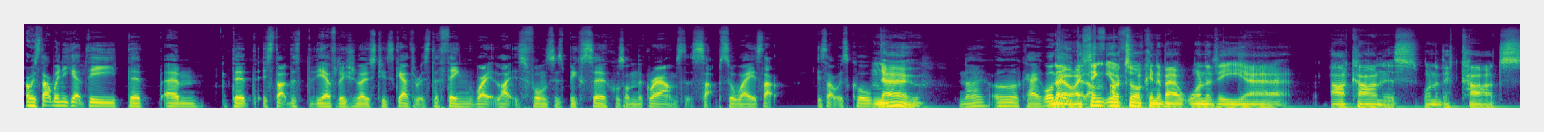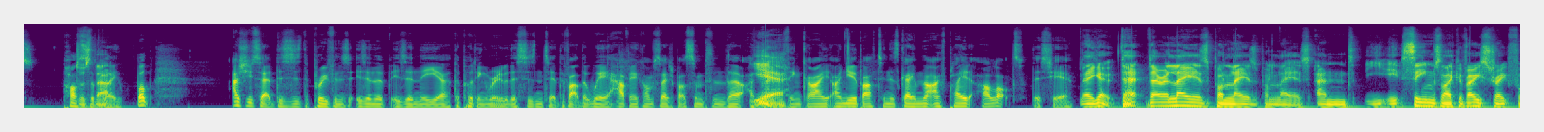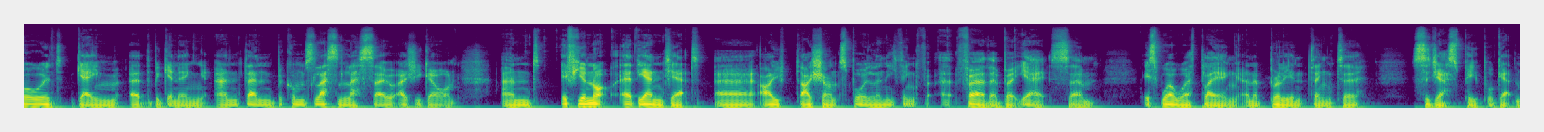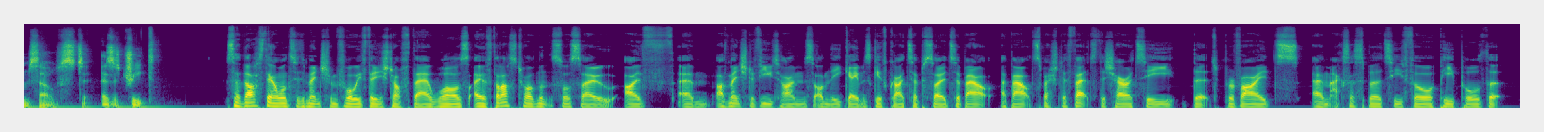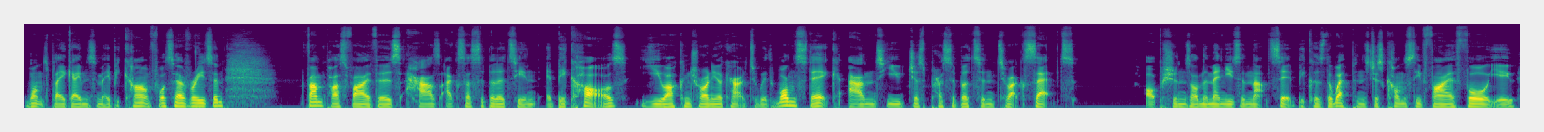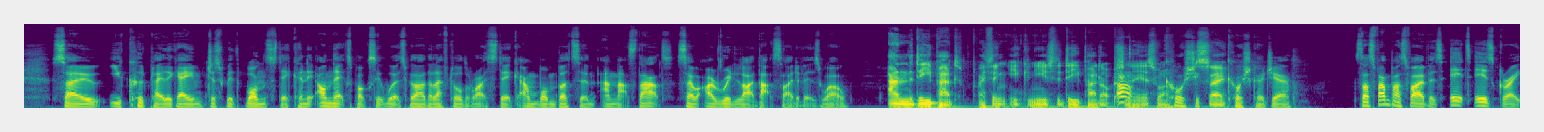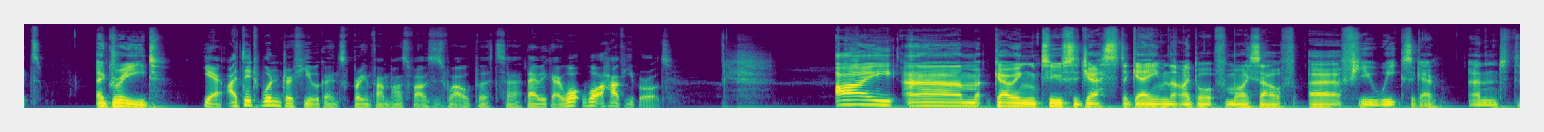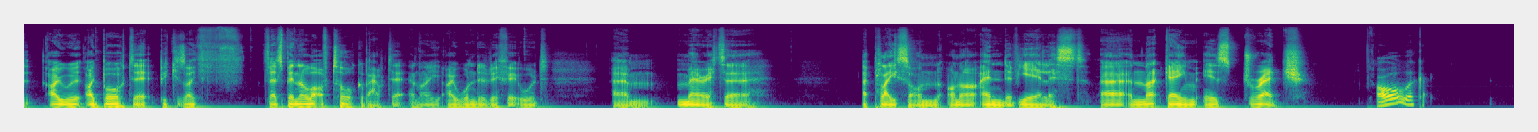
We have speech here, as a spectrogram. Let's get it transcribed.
Or is that when you get the the um the it's like the, the evolution of those two together? It's the thing where it like it forms these big circles on the grounds that saps away. Is that is that what it's called? No, No. Oh, okay. Well, no, I think I've- you're I've- talking about one of the uh, arcanas, one of the cards. does that. possibly. Well, as you said, this is the proof is in the is in the uh, the pudding really. This isn't it. The fact that we're having a conversation about something that I Yeah. don't think I, I knew about in this game that I've played a lot this year. There you go. There, there are layers upon layers upon layers, and it seems like a very straightforward game at the beginning, and then becomes less and less so as you go on. And if you're not at the end yet, uh, I I shan't spoil anything f- uh, further. But yeah, it's um it's well worth playing and a brilliant thing to suggest people get themselves to, as a treat. So the last thing I wanted to mention before we finished off there was over the last twelve months or so, I've um, I've mentioned a few times on the Games Gift Guides episodes about about Special Effects, the charity that provides um, accessibility for people that want to play games and maybe can't for whatever reason. Vampire Survivors has accessibility because you are controlling your character with one stick and you just press a button to accept options on the menus and that's it because the weapons just constantly fire for you. So you could play the game just with one stick and it, on the xbox it works with either left or the right stick and one button and that's that. So i really like that side of it as well. And the D-pad, I think you can use the D-pad optionally as well. of course you, so of course you could yeah. So that's vampire survivors it is great. Agreed. yeah i did wonder if you were going to bring vampire survivors as well but uh, there we go. What what have you brought I am going to suggest a game that I bought for myself a few weeks ago, and th- I w- I bought it because I th- there's been a lot of talk about it, and I, I wondered if it would um, merit a a place on on our end of year list, uh, and that game is Dredge. oh okay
